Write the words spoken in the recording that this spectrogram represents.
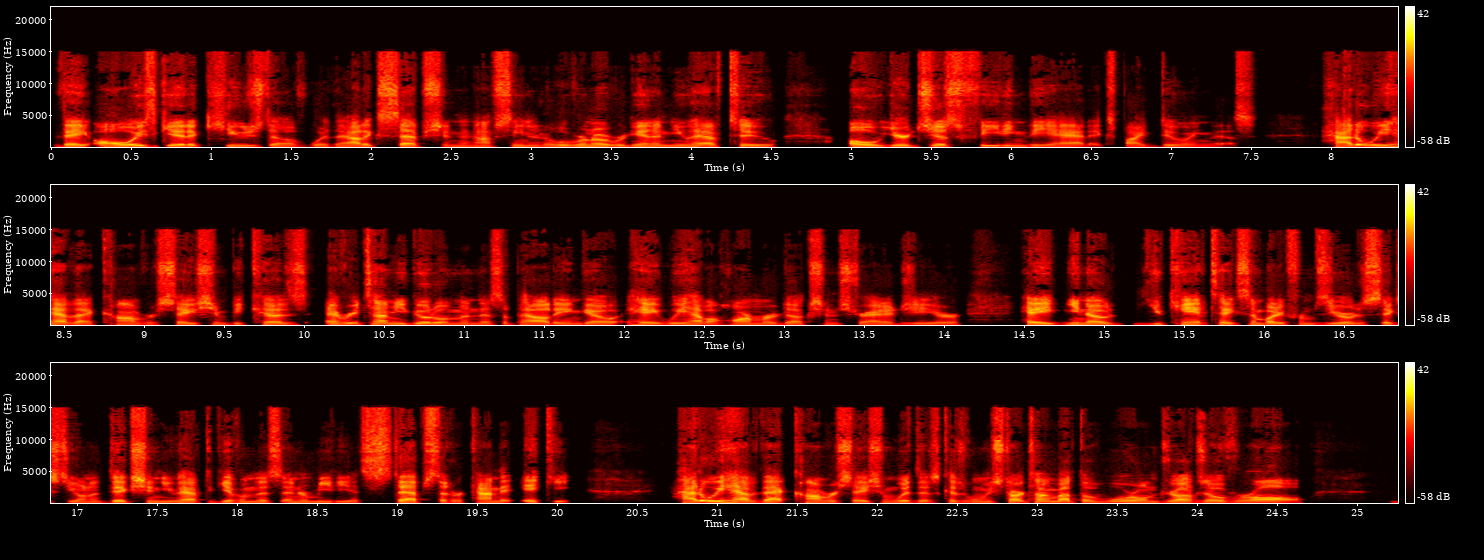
they always get accused of, without exception, and I've seen it over and over again, and you have too. Oh, you're just feeding the addicts by doing this. How do we have that conversation? Because every time you go to a municipality and go, hey, we have a harm reduction strategy, or hey, you know, you can't take somebody from zero to 60 on addiction. You have to give them this intermediate steps that are kind of icky. How do we have that conversation with this? Because when we start talking about the war on drugs overall,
